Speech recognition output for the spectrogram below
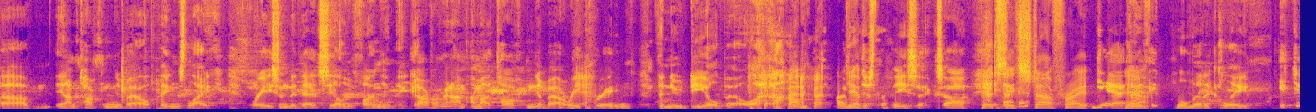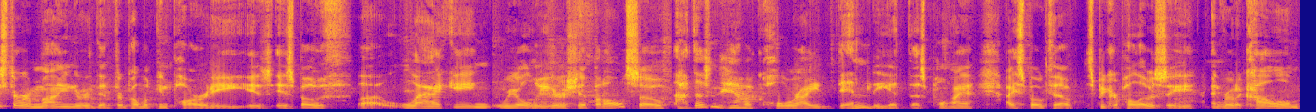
um, and I'm talking about things like raising the debt ceiling, funding the government. I'm, I'm not talking about recreating the New Deal bill. Um, I mean, just the basics. Uh, Basic stuff, right? Yeah, yeah. I think politically, it's just a reminder that the Republican Party is is both uh, lacking real leadership, but also uh, doesn't have a core identity at this point. I, I spoke to Speaker Pelosi and wrote a column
